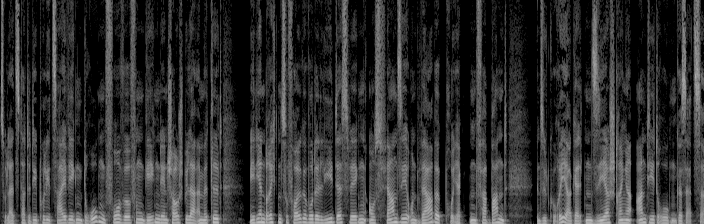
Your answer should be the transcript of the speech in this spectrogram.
Zuletzt hatte die Polizei wegen Drogenvorwürfen gegen den Schauspieler ermittelt. Medienberichten zufolge wurde Lee deswegen aus Fernseh- und Werbeprojekten verbannt. In Südkorea gelten sehr strenge Anti-Drogen-Gesetze.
